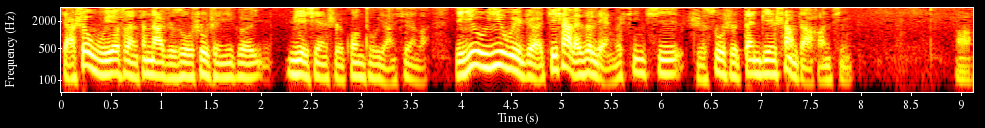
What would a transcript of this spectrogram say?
假设五月份三大指数收成一个月线是光头阳线了，也就意味着接下来的两个星期指数是单边上涨行情，啊，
